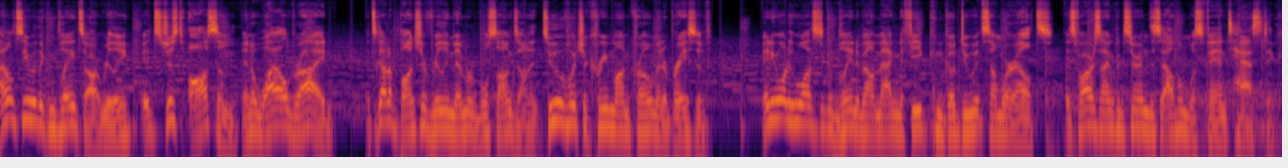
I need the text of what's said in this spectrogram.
I don't see where the complaints are, really. It's just awesome and a wild ride. It's got a bunch of really memorable songs on it, two of which are cream on chrome and abrasive. Anyone who wants to complain about Magnifique can go do it somewhere else. As far as I'm concerned, this album was fantastic.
